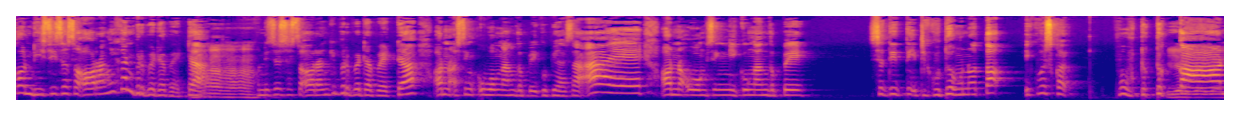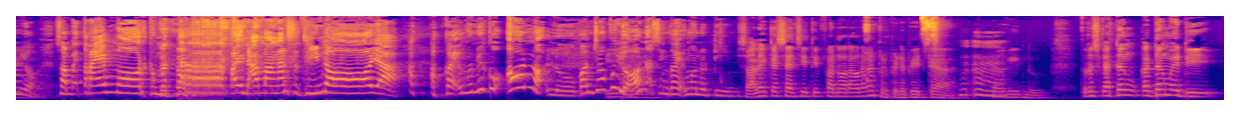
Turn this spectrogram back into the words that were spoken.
kondisi seseorang ini kan berbeda-beda. Ah, ah, ah. kondisi seseorang ki berbeda-beda. Ono sing uang nganggep iku biasa ae. Ono uang sing iku nganggep setitik di gudang notok iku wis kayak Wuh deg-degan Iya, iya, iya, yo. sampai tremor gemeter kayak ndak mangan sedino ya. Kayak ngono iku ono lho. Kancaku yo ono sing kayak ngono din. Soalnya kesensitifan orang-orang kan berbeda-beda. Gitu. Terus kadang kadang me di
